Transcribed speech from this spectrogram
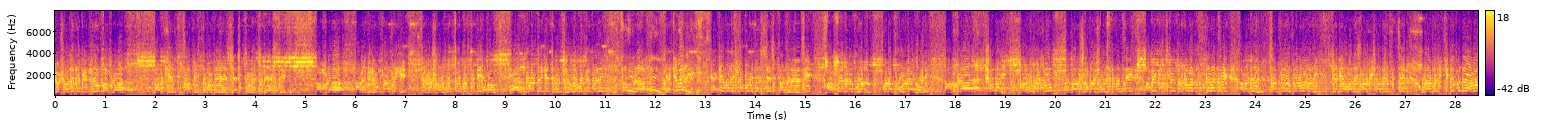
প্রিয় সহযোগিতাবৃন্দ, আমরা আজকে ছাব্বিশটা মধ্যে শেষ পরে চলে আসছি। আমরা আগামী রোববার থেকে যেন সর্বোচ্চ উপস্থিতি এবং এই আন্দোলনটাকে যেন জোরালো করতে পারে, আমরা একেবারে একেবারে সফলতার শেষ প্রান্তে রয়েছি। আমরা যেন কোন, কোনো ভুল না করে, আমরা সবাই ভালো থাকব এবং সবাই সহযোগিতা পাচ্ছি আমি বিশেষ করে ধন্যবাদ জানাচ্ছি আমাদের ছাত্র দুর্বল ভাই যিনি আমাদের সার্বিক সহযোগ দিচ্ছেন ওনার প্রতি কৃতজ্ঞতা এবং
